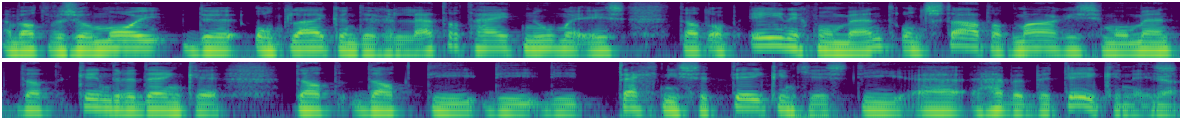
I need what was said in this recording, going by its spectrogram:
En wat we zo mooi de ontluikende geletterdheid noemen, is dat op enig moment ontstaat dat magische moment dat kinderen denken dat, dat die, die, die technische tekentjes, die eh, hebben betekenis. Ja.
